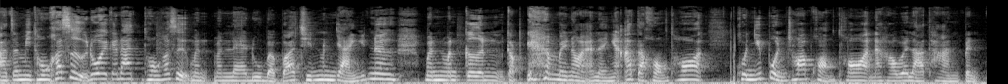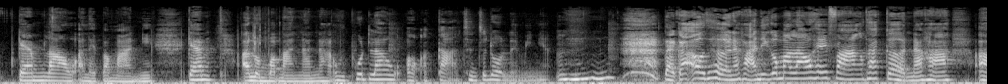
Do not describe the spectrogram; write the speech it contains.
อาจจะมีทงคัสึด้วยก็ได้ทงคัสึมันมันแลดูแบบว่าชิ้นมันใหญ่นิดนึง มันมันเกินกับแก้มไปหน่อยอะไรเงี้ยแต่ของทอด คนญี่ปุ่นชอบของทอดนะคะ เวลาทานเป็น แก้มเล่าอะไรประมาณนี้ แก้มอารมณ์ประมาณนั้นนะคะพูดเล่าออกอากาศฉันจะโดนอะไรไหมเนี่ยแต่ก็เอาเธอนะคะ อันนี้ก็มาเล่าให้ฟังถ้าเกิดนะคะะ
